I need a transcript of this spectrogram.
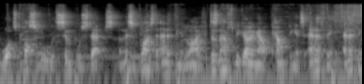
what's possible with simple steps, and this applies to anything in life. It doesn't have to be going out camping, it's anything. Anything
